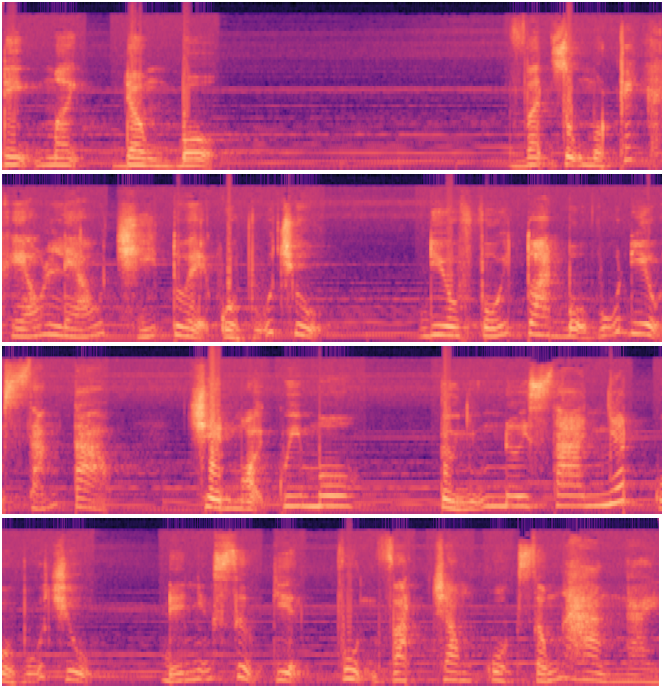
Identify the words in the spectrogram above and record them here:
định mệnh đồng bộ vận dụng một cách khéo léo trí tuệ của vũ trụ, điều phối toàn bộ vũ điệu sáng tạo trên mọi quy mô, từ những nơi xa nhất của vũ trụ đến những sự kiện vụn vặt trong cuộc sống hàng ngày.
